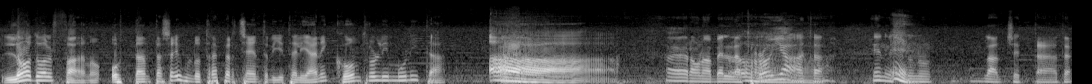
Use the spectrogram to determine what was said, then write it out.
Lodo Alfano, 86,3% degli italiani contro l'immunità. Ah! Era una bella Oh. troiata e nessuno l'ha accettata.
